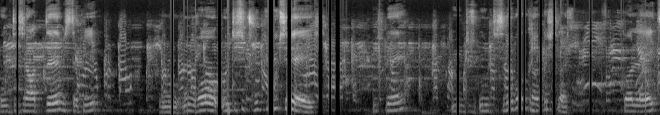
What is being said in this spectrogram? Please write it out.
Ultisini attı Mr. P. Oha, ultisi çok yüksek. Üf be. Ultis, ultisine bakın arkadaşlar. Collate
